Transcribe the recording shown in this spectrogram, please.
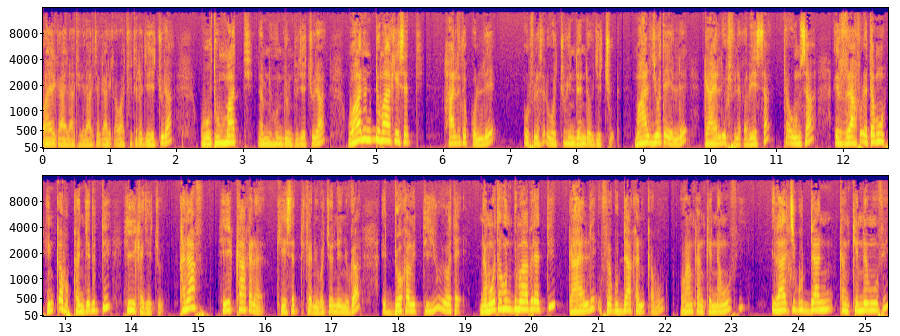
waa'ee gaa'elaatiif ilaalcha gaarii qabaachuutu irra jechuudha. Guutummaatti namni hundumtuu jechuudha. Waan hundumaa keessatti haalli tokko illee ulfina isa dhowwachuu hin danda'u jechuudha. Maal yoo ta'e illee gaa'elli ulfina qabeessa ta'uunsaa irraa fudhatamuu hin qabu kan jedhutti hiika jechuudha. Kanaaf hiikaa kana keessatti kan hubachuu dandeenyu egaa iddoo kamittiyyuu yoo ta'e namoota hundumaa biratti gaa'elli ulfina guddaa kan qabu yookaan kan kennamuufi ilaalchi guddaan kan kennamuufi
